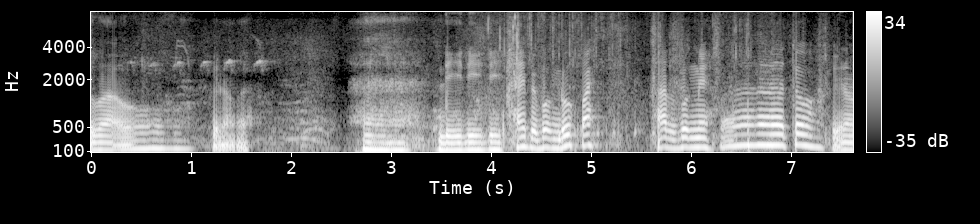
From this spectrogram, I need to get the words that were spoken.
ถือว่าโอ้พี่น้องเอ้ยอ่าดีดีดีให้ไปเบิ่งดูไปพาไปเบิ่งนี่ว้าโตพี่น้อ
